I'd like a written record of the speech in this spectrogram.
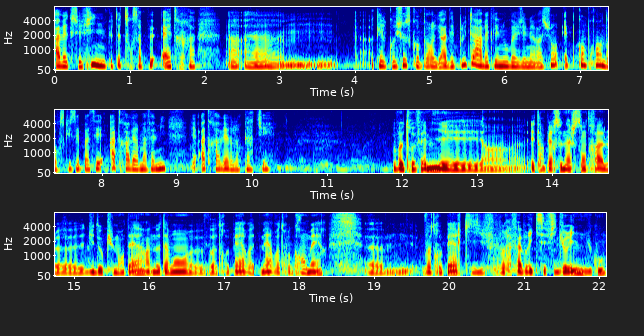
avec ce film, peut-être ça peut être quelque chose qu'on peut regarder plus tard avec les nouvelles générations et comprendre ce qui s'est passé à travers ma famille et à travers leur quartier. Votre famille est un, personnage central euh, du documentaire, notamment euh, votre père, votre mère, votre grand-mère. Euh, votre père qui fabrique ses figurines, du coup,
